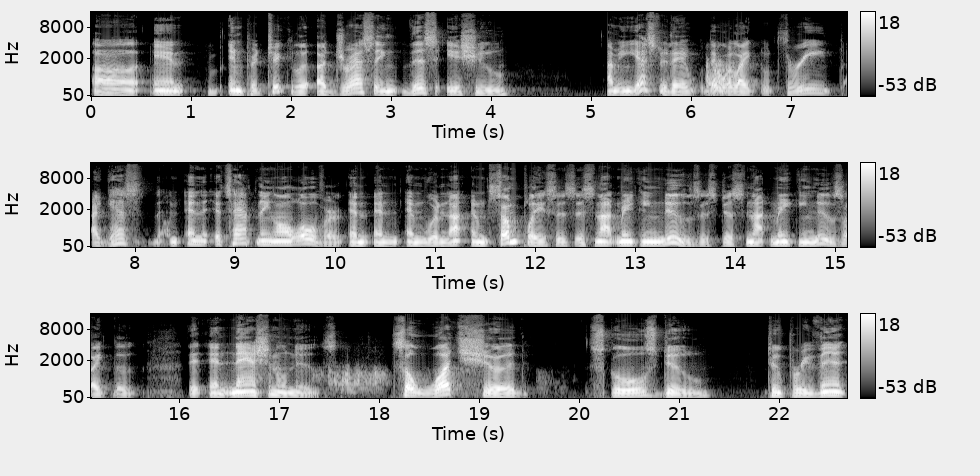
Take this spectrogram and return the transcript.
uh, and in particular addressing this issue I mean, yesterday there were like three, I guess, and it's happening all over. And, and, and we're not, in some places, it's not making news. It's just not making news like the, and national news. So, what should schools do to prevent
